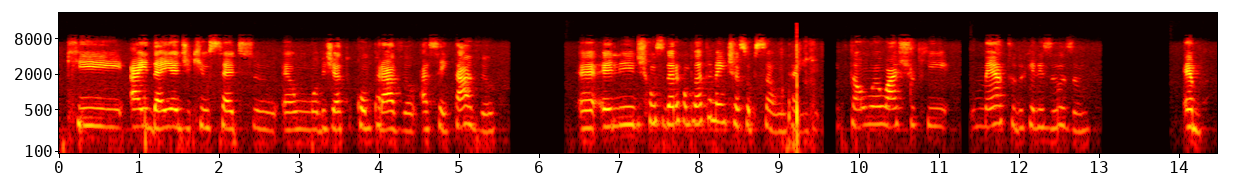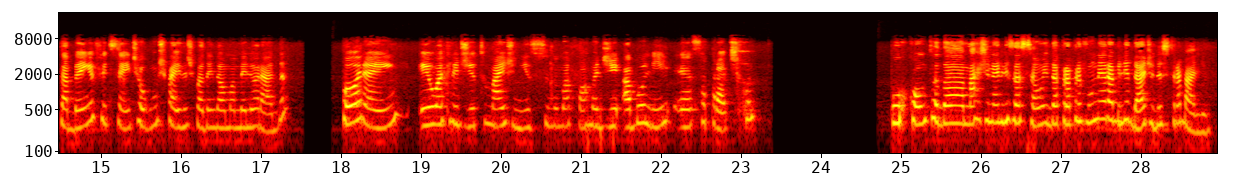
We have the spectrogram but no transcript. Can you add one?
que a ideia de que o sexo é um objeto comprável, aceitável, é, ele desconsidera completamente essa opção, entende? Então eu acho que o método que eles usam é, tá bem eficiente. Alguns países podem dar uma melhorada, porém eu acredito mais nisso numa forma de abolir essa prática por conta da marginalização e da própria vulnerabilidade desse trabalho.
